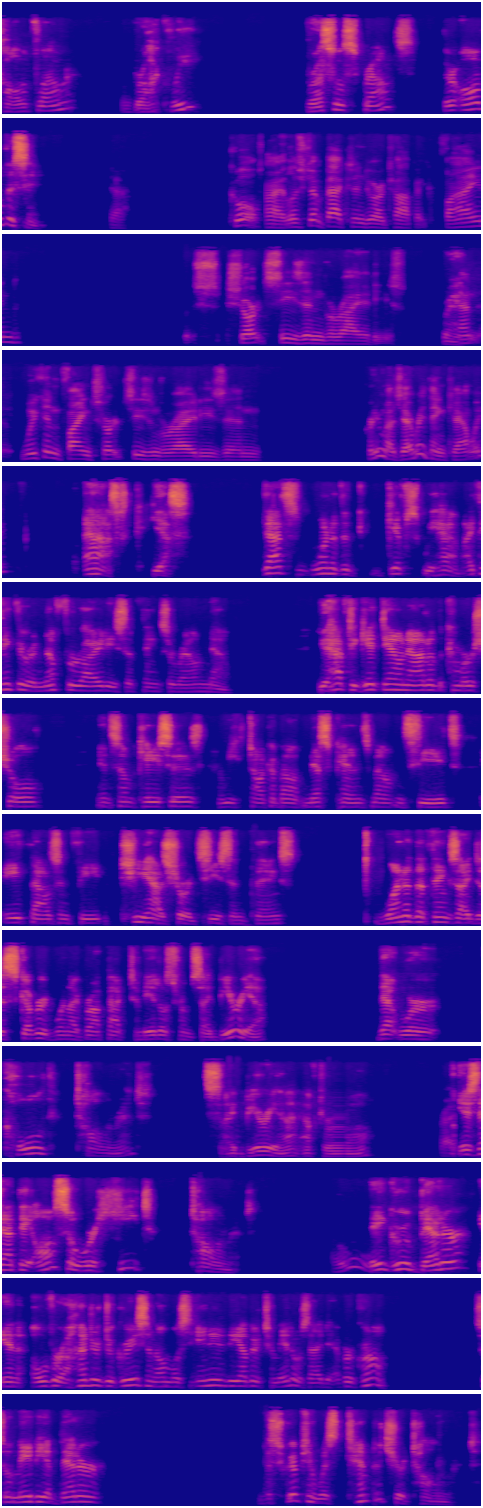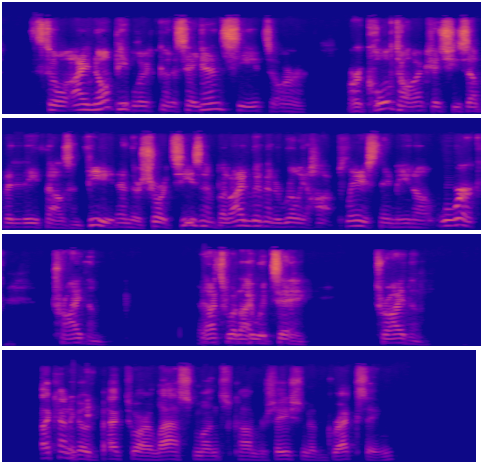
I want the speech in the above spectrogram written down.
cauliflower, Mhm. broccoli, Brussels sprouts. They're all the same. Yeah. Cool. All right, let's jump back into our topic. Find sh- short season varieties. Right. And we can find short season varieties in pretty much everything, can't we? Ask, yes. That's one of the gifts we have. I think there are enough varieties of things around now. You have to get down out of the commercial in some cases. We talk about Miss Penn's Mountain Seeds, 8,000 feet. She has short season things. One of the things I discovered when I brought back tomatoes from Siberia that were cold tolerant, Siberia, after all, Right. is that they also were heat tolerant. Oh, They grew better in over 100 degrees than almost any of the other tomatoes I'd ever grown. So maybe a better description was temperature tolerant. So I know people are going to say 10 seeds are, are cold tolerant because she's up at 8,000 feet and they're short season, but I live in a really hot place. They may not work. Try them. That's what I would say. Try them. That kind of goes back to our last month's conversation of Grexing.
